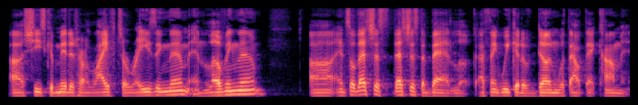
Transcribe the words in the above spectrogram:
Uh, she's committed her life to raising them and loving them. Uh, and so that's just that's just a bad look. I think we could have done without that comment.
